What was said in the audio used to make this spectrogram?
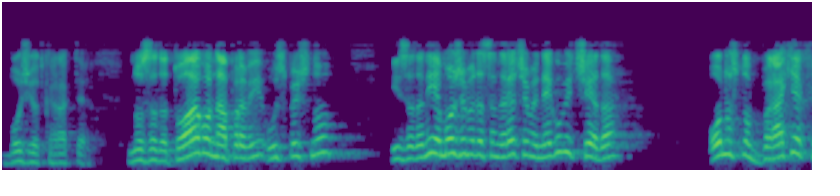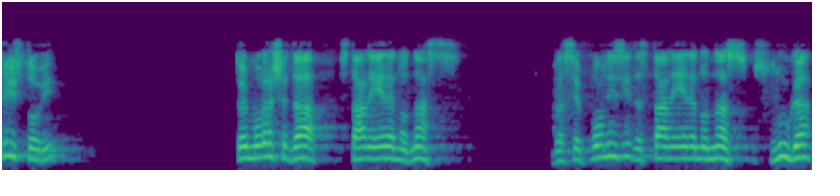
Божиот карактер. Но за да тоа го направи успешно и за да ние можеме да се наречеме Негови чеда, односно браќа Христови, тој мораше да стане еден од нас. Да се понизи, да стане еден од нас, слуга,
